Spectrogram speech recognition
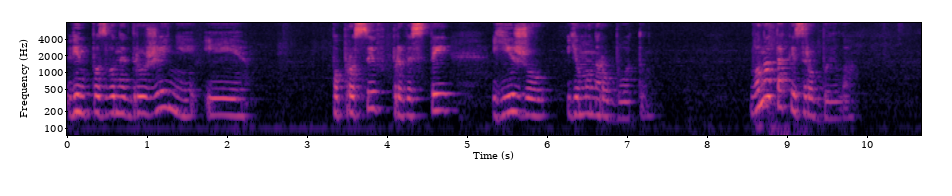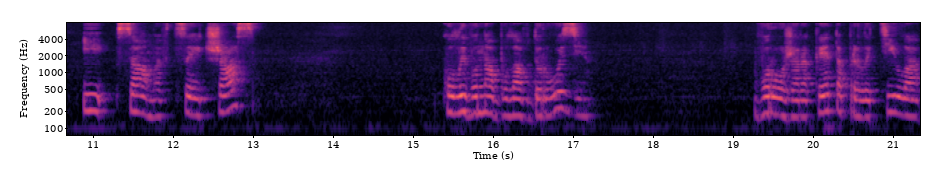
Він позвонив дружині і попросив привезти їжу йому на роботу. Вона так і зробила. І саме в цей час, коли вона була в дорозі, ворожа ракета прилетіла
